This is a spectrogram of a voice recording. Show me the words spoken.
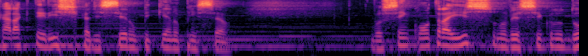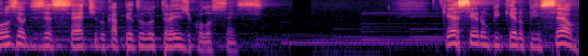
característica de ser um pequeno pincel? Você encontra isso no versículo 12 ao 17 do capítulo 3 de Colossenses. Quer ser um pequeno pincel?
